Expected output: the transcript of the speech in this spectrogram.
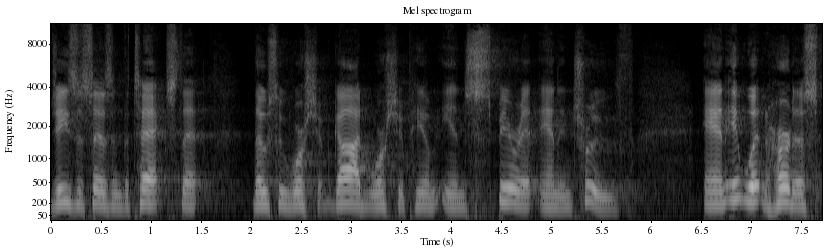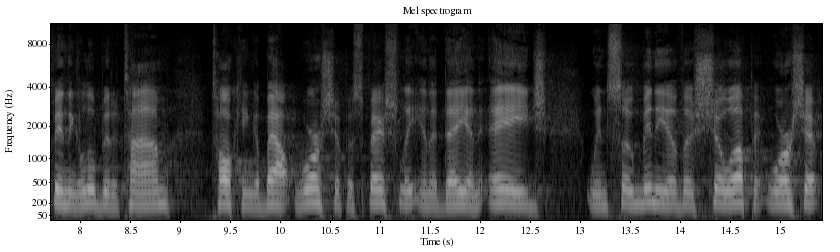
Jesus says in the text that those who worship God worship Him in spirit and in truth. And it wouldn't hurt us spending a little bit of time talking about worship, especially in a day and age when so many of us show up at worship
